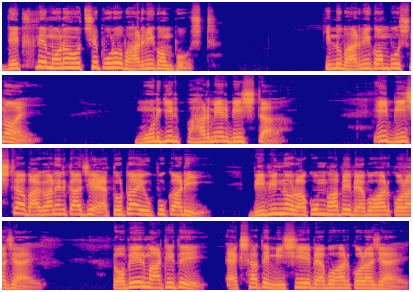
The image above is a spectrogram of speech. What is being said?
দেখতে মনে হচ্ছে পুরো ভার্মি কম্পোস্ট। কিন্তু ভার্মি কম্পোস্ট নয়। মুরগির ফার্মের বিষটা। এই বিষটা বাগানের কাজে এতটাই উপকারী, বিভিন্ন রকমভাবে ব্যবহার করা যায়। টবের মাটিতে একসাথে মিশিয়ে ব্যবহার করা যায়।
